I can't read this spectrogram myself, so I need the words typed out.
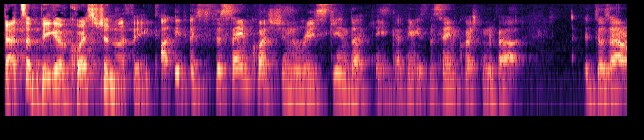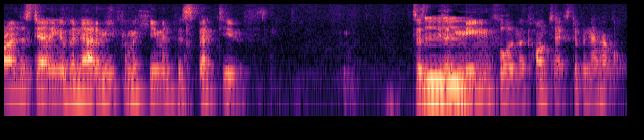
That's a bigger question, I think. Uh, it, it's the same question reskinned. I think. I think it's the same question about does our understanding of anatomy from a human perspective does, is it Mm. meaningful in the context of an animal?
